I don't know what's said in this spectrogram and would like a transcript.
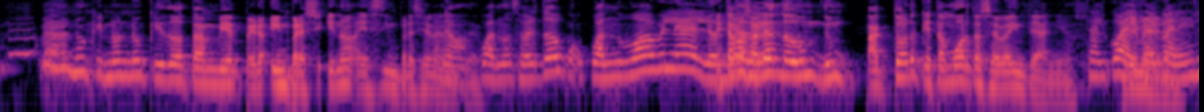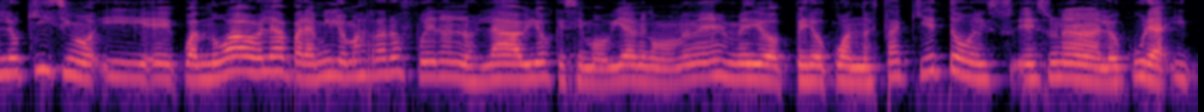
no, que no, no quedó tan bien, pero impresi- no, es impresionante. No, cuando, sobre todo cu- cuando habla... Los Estamos labios- hablando de un, de un actor que está muerto hace 20 años. Tal cual, Primero. tal cual, es loquísimo. Y eh, cuando habla, para mí lo más raro fueron los labios que se movían como medio, pero cuando está quieto es, es una locura. Y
